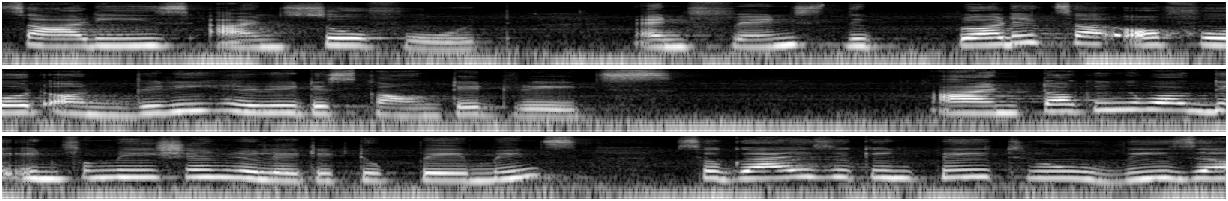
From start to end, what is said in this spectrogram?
saris and so forth. And friends, the products are offered on very heavy discounted rates and talking about the information related to payments so guys you can pay through visa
